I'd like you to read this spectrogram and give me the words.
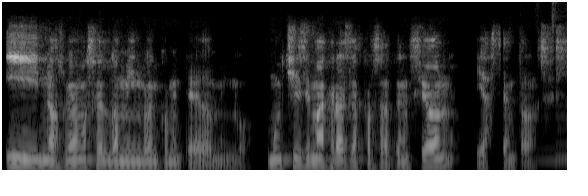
y nos vemos el domingo en Comité de Domingo. Muchísimas gracias por su atención y hasta entonces.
